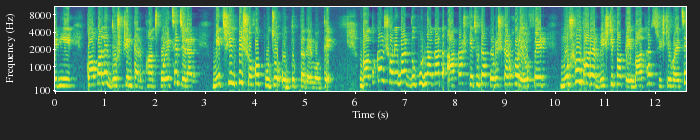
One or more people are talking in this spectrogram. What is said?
এ নিয়ে কপালে দুশ্চিন্তার ভাঁজ পড়েছে জেলার মৃৎশিল্পী সহ পুজো উদ্যোক্তাদের মধ্যে। গতকাল শনিবার দুপুর নাগাদ আকাশ কিছুটা পরিষ্কার হলেও ফের মুষলধারা বৃষ্টিপাতে বাধার সৃষ্টি হয়েছে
